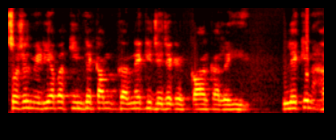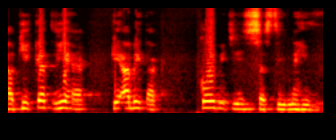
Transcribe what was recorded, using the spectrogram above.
सोशल मीडिया पर कीमतें कम करने की जे कार कर रही हैं। लेकिन हकीकत यह है कि अभी तक कोई भी चीज़ सस्ती नहीं हुई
